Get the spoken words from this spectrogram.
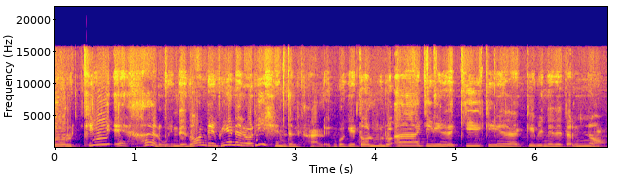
¿por qué es Halloween? ¿De dónde viene el origen del Halloween? Porque todo el mundo, ah, que viene de aquí, que viene de aquí, viene de tal. No.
